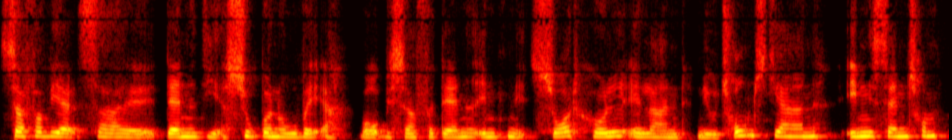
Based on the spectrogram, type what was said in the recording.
så får vi altså øh, dannet de her supernovaer, hvor vi så får dannet enten et sort hul eller en neutronstjerne inde i centrum,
